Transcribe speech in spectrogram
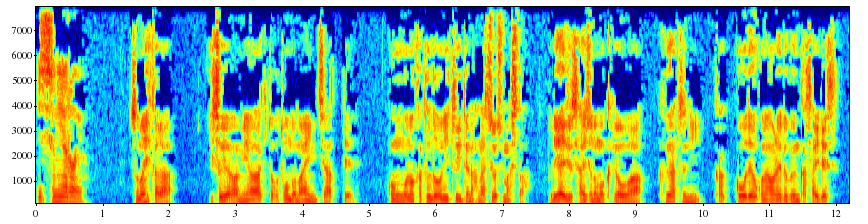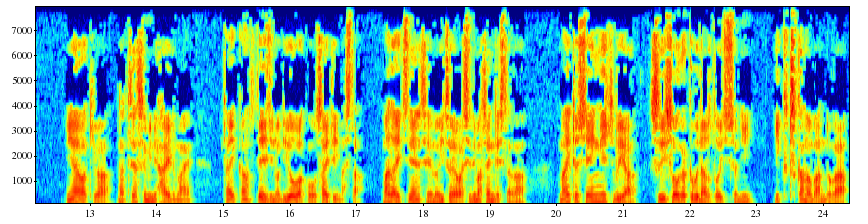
一緒にやろうよ。その日から、磯谷は宮脇とほとんど毎日会って、今後の活動についての話をしました。とりあえず最初の目標は、9月に学校で行われる文化祭です。宮脇は夏休みに入る前、体感ステージの利用枠を抑えていました。まだ1年生の磯谷は知りませんでしたが、毎年演劇部や吹奏楽部などと一緒に、いくつかのバンドが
